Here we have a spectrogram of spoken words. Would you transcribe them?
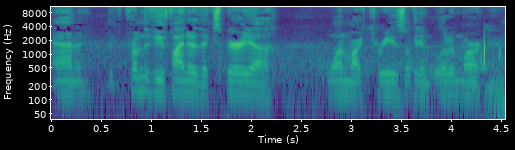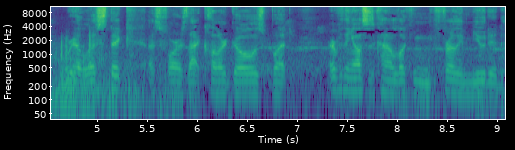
And from the viewfinder, the Xperia 1 Mark III is looking a little bit more realistic as far as that color goes, but everything else is kind of looking fairly muted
